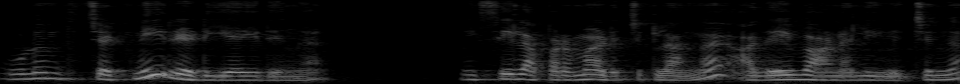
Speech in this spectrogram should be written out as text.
உளுந்து சட்னி ரெடி ஆயிடுங்க. மிக்சியில் அப்புறமா அடிச்சுக்கலாங்க. அதே வானலி வச்சுங்க.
